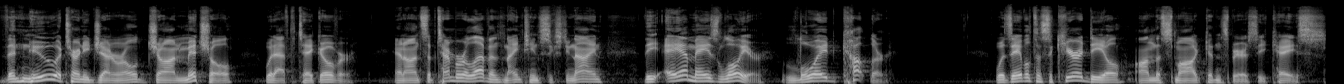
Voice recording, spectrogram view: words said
The new Attorney General, John Mitchell, would have to take over. And on September 11th, 1969, the AMA's lawyer, Lloyd Cutler, was able to secure a deal on the smog conspiracy case.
